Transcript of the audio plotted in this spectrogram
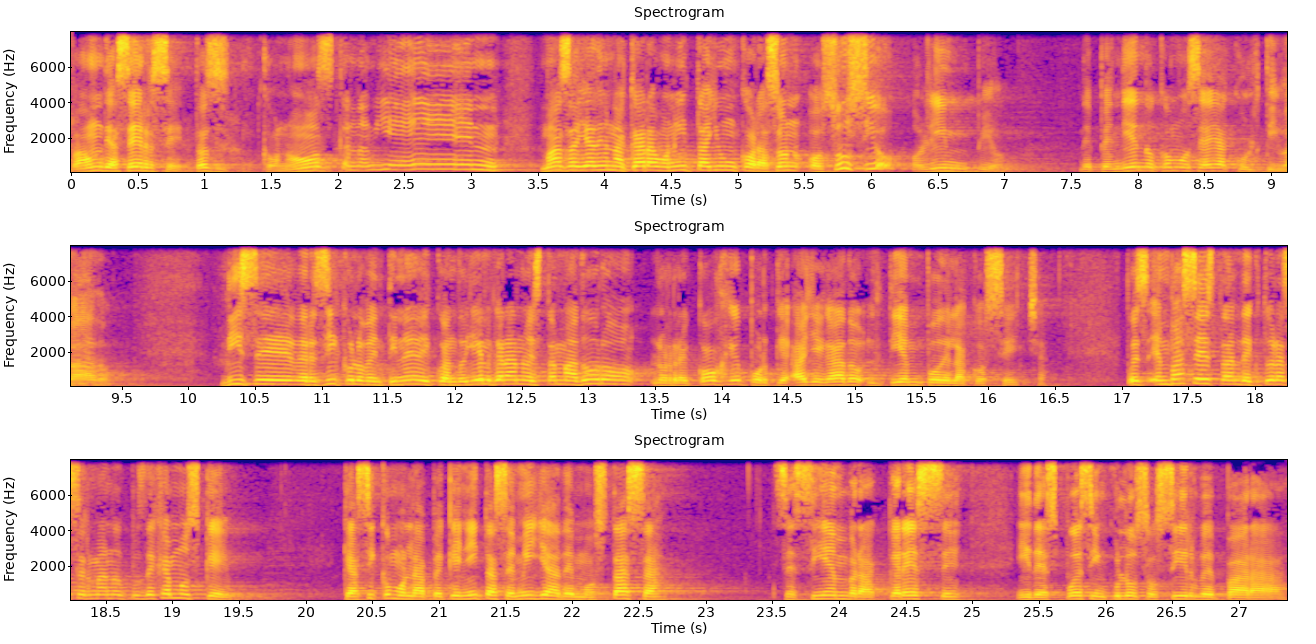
a dónde hacerse. Entonces, conózcanla bien. Más allá de una cara bonita hay un corazón o sucio o limpio, dependiendo cómo se haya cultivado. Dice versículo 29, y cuando ya el grano está maduro, lo recoge porque ha llegado el tiempo de la cosecha. Pues en base a estas lecturas, hermanos, pues dejemos que, que así como la pequeñita semilla de mostaza se siembra, crece, y después incluso sirve para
